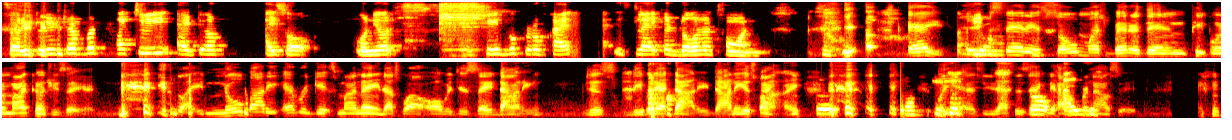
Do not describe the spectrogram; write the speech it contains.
sorry to interrupt, but actually, at your I saw on your Facebook profile, it's like a donathon. Yeah, uh, hey, you yeah. said it so much better than people in my country say it. It's like nobody ever gets my name. That's why I always just say Donnie. Just leave it at Donnie. Donnie is fine. but yes, that's exactly so how you pronounce it.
